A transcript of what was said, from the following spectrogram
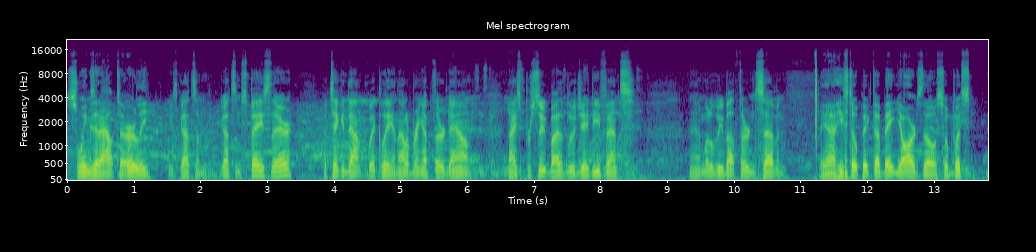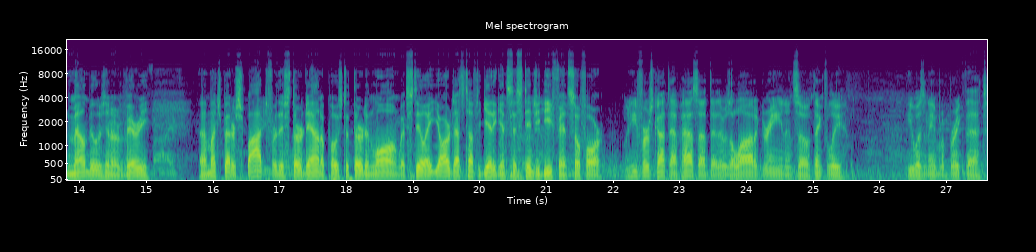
Swings it out to Early. He's got some got some space there, but taken down quickly, and that'll bring up third down. Nice pursuit by the Blue Jay defense, and what'll be about third and seven. Yeah, he still picked up eight yards though, so puts the Mound Builders in a very uh, much better spot for this third down opposed to third and long. But still, eight yards, that's tough to get against this stingy defense so far. When he first got that pass out there, there was a lot of green, and so thankfully he wasn't able to break that.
